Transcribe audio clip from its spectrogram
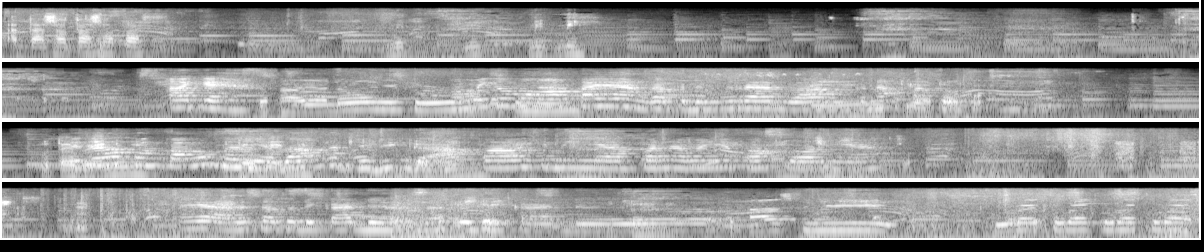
Atas, atas, atas. Mid, mid, mid, mid. Oke. Saya doang itu. Mami ngomong apa ya? Nggak kedengeran lah. Iya, Kenapa ada tuh? UTB Itu akun kamu banyak banget jadi nggak apa ini apa namanya passwordnya. Eh ada satu dekade, satu dekade. Kasih. Turet, turet, turet, turet.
